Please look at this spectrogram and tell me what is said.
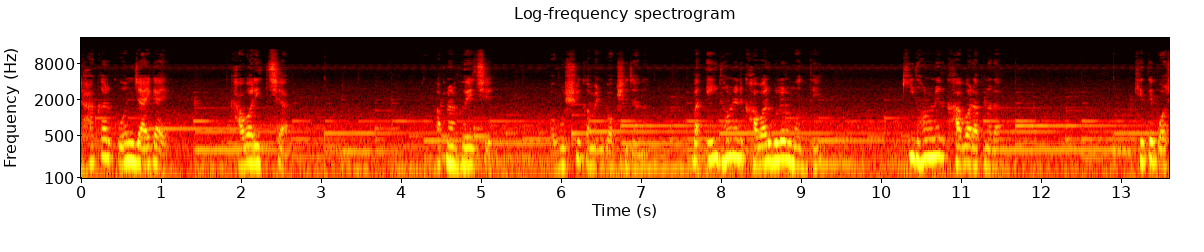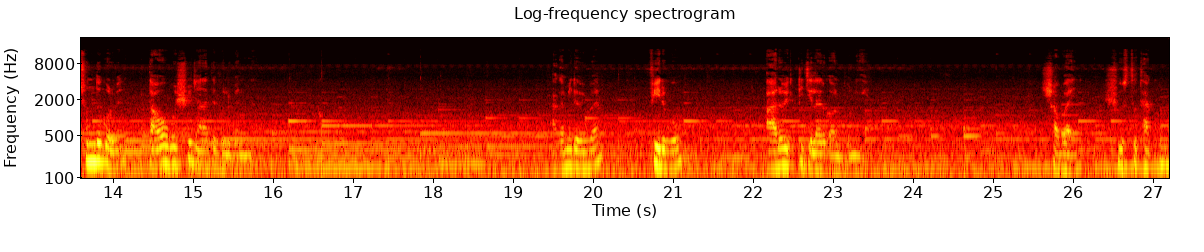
ঢাকার কোন জায়গায় খাওয়ার ইচ্ছা আপনার হয়েছে? অবশ্যই কমেন্ট বক্সে জানান বা এই ধরনের খাবারগুলোর মধ্যে কি ধরনের খাবার আপনারা খেতে পছন্দ করবেন, তাও অবশ্যই জানাতে ভুলবেন না। আগামী রবিবার ফিরব আরও একটি জেলার গল্প নিয়ে। সবাই সুস্থ থাকুন,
